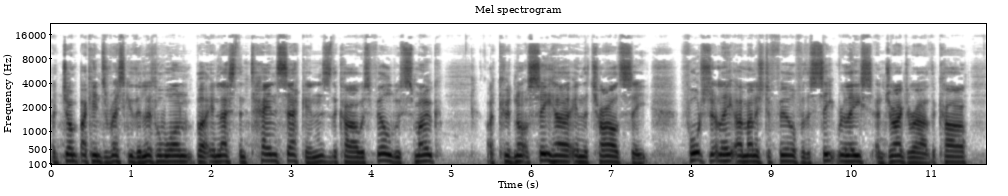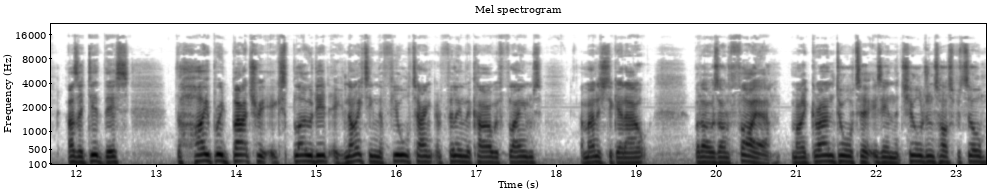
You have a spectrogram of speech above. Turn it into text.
I jumped back in to rescue the little one, but in less than 10 seconds, the car was filled with smoke. I could not see her in the child's seat. Fortunately, I managed to feel for the seat release and dragged her out of the car. As I did this, the hybrid battery exploded, igniting the fuel tank and filling the car with flames. I managed to get out but I was on fire. My granddaughter is in the children's hospital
